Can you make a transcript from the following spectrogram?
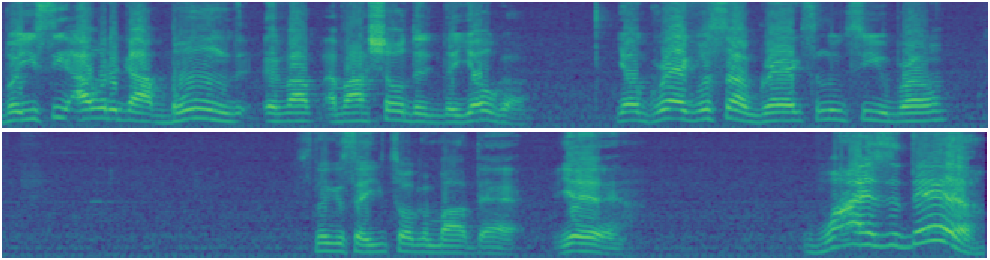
But you see, I would have got boomed if I if I showed the, the yoga. Yo, Greg, what's up, Greg? Salute to you, bro. This nigga say you talking about that. Yeah. Why is it there?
